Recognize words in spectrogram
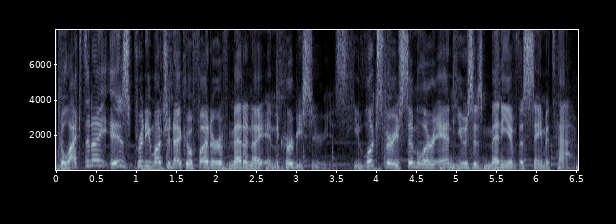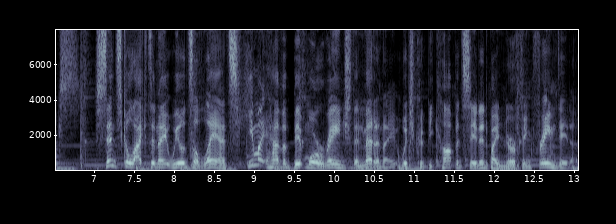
Galacta Knight is pretty much an Echo Fighter of Meta Knight in the Kirby series. He looks very similar and uses many of the same attacks. Since Galacta Knight wields a lance, he might have a bit more range than Meta Knight, which could be compensated by nerfing frame data.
